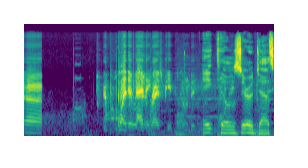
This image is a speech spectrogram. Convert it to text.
Uh, All I did was just res people. Eight kills, zero deaths.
